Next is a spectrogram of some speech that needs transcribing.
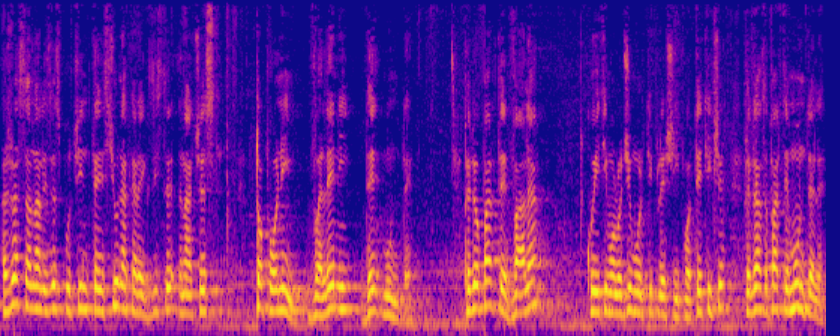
aș vrea să analizez puțin tensiunea care există în acest toponim, vălenii de munte. Pe de o parte, valea, cu etimologii multiple și ipotetice, pe de altă parte muntele.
